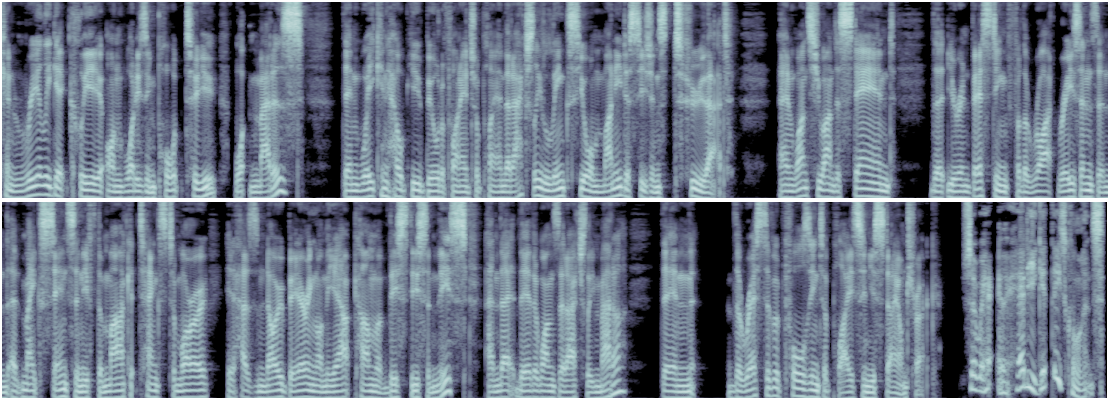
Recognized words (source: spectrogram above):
can really get clear on what is important to you, what matters, then we can help you build a financial plan that actually links your money decisions to that. And once you understand that you're investing for the right reasons and it makes sense, and if the market tanks tomorrow, it has no bearing on the outcome of this, this, and this, and that they're the ones that actually matter, then the rest of it falls into place and you stay on track. So, how do you get these clients?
